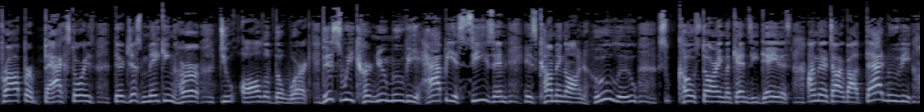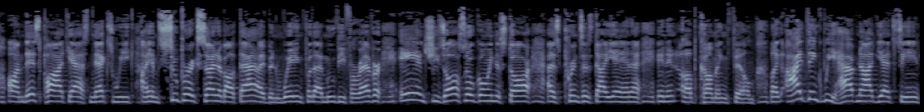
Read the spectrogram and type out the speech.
proper backstories. They're just making her do all of the work. This week, her new movie, Happiest Season, season is coming on Hulu, co-starring Mackenzie Davis. I'm going to talk about that movie on this podcast next week. I am super excited about that. I've been waiting for that movie forever. And she's also going to star as Princess Diana in an upcoming film. Like, I think we have not yet seen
